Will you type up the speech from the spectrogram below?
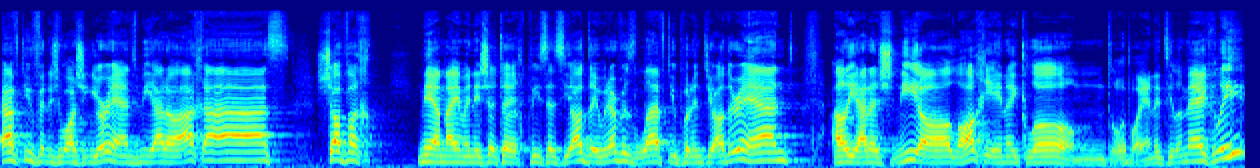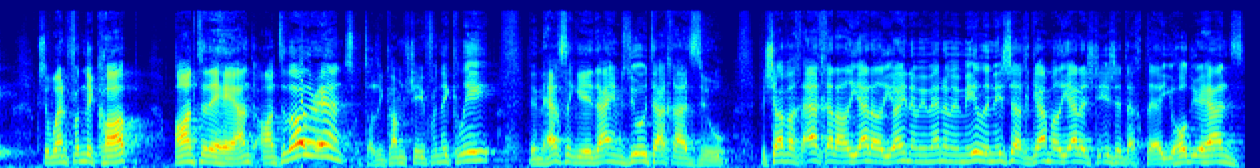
After you finish washing your hands, whatever is left, you put into your other hand. So it went from the cup onto the hand, onto the other hand. So it doesn't come straight from the kli. You hold your hands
